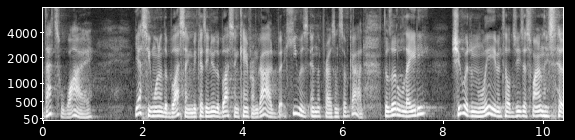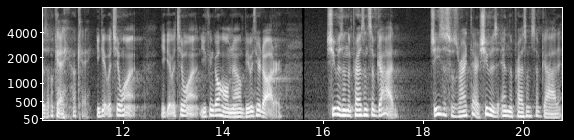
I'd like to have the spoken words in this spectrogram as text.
That's why. Yes, he wanted the blessing because he knew the blessing came from God, but he was in the presence of God. The little lady, she wouldn't leave until Jesus finally says, Okay, okay, you get what you want. You get what you want. You can go home now, be with your daughter. She was in the presence of God. Jesus was right there. She was in the presence of God,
